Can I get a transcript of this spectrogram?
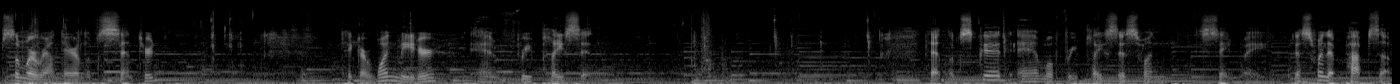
somewhere around there looks centered. Take our 1 meter and replace it looks good, and we'll replace this one the same way. Just when it pops up.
